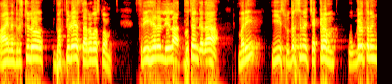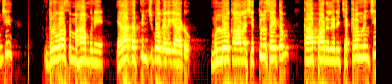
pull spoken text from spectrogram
ఆయన దృష్టిలో భక్తుడే సర్వస్వం. శ్రీహర లీల అద్భుతం కదా? మరి ఈ సుదర్శన చక్రం ఉగ్రత నుంచి దుర్వాస మహాముని ఎలా తప్పించుకోగలిగాడు? ముల్లోకాల శక్తులు సైతం కాపాడలేని చక్రం నుంచి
